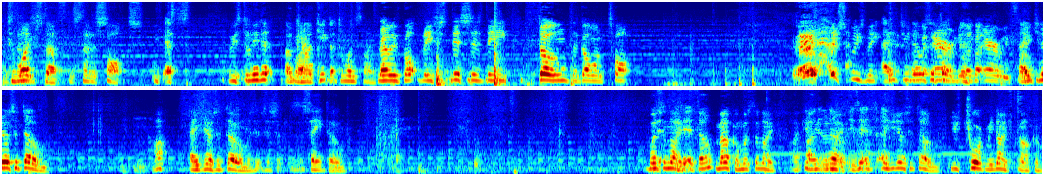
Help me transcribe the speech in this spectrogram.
Instead wipe of- stuff? Instead of socks. Yes. Do we still need it? Okay, Right. I'll keep that to one side. Now we've got this. This is the dome to go on top. Excuse me. How do you know I've a dome? I've got air in me How do you know it's a dome? Huh? How do you know it's a dome? Is it just does it say dome? Where's the Is knife? it a dome? Malcolm, where's the knife? I'll give I you the know. knife. Is it? A, how do you know it's a dome? You chored me knife, Malcolm.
